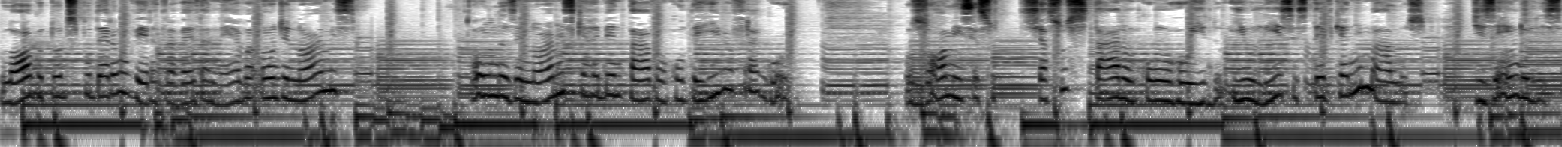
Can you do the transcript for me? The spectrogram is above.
Logo, todos puderam ver através da neva onde enormes ondas enormes que arrebentavam com terrível fragor. Os homens se assustaram com o ruído e Ulisses teve que animá-los, dizendo-lhes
